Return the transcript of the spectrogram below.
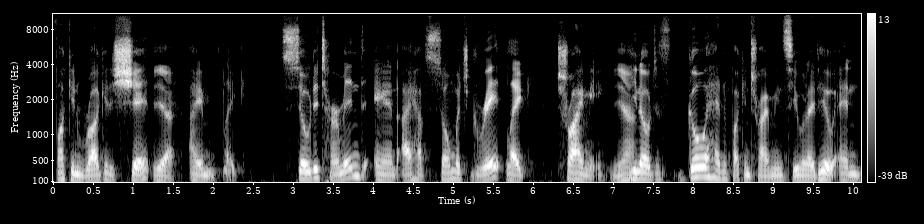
fucking rugged as shit. Yeah. I am like so determined and I have so much grit. Like, try me. Yeah. You know, just go ahead and fucking try me and see what I do. And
